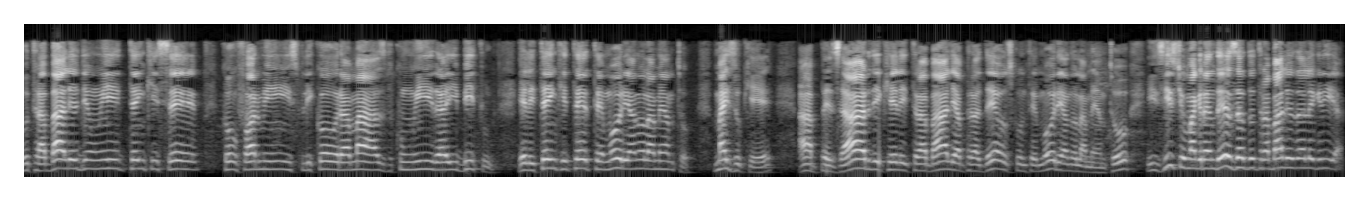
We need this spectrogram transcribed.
O trabalho de um I tem que ser, conforme explicou Ramaz, com ira e bitl. Ele tem que ter temor e anulamento. Mas o que? Apesar de que ele trabalha para Deus com temor e anulamento, existe uma grandeza do trabalho da alegria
